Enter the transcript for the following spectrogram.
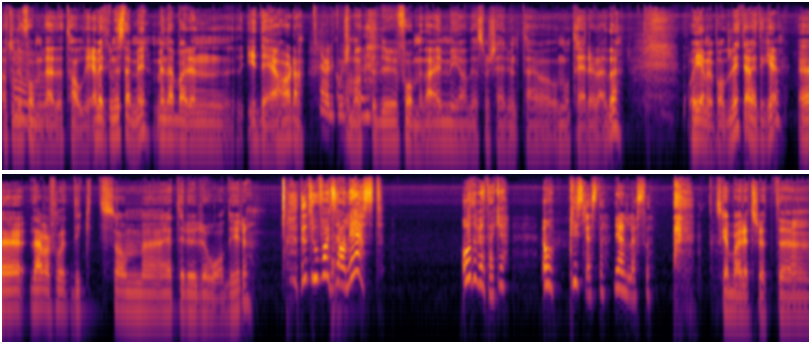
At du får med deg detaljer. Jeg vet ikke om det stemmer, men det er bare en idé jeg har, da. Om at du får med deg mye av det som skjer rundt deg, og noterer deg det. Og gjemmer på det litt. Jeg vet ikke. Eh, Det er i hvert fall et dikt som eh, heter Rådyret. Det tror faktisk jeg har lest! Å, det vet jeg ikke. Å, please les det. Gjerne les det. Skal jeg bare rett og slett eh,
